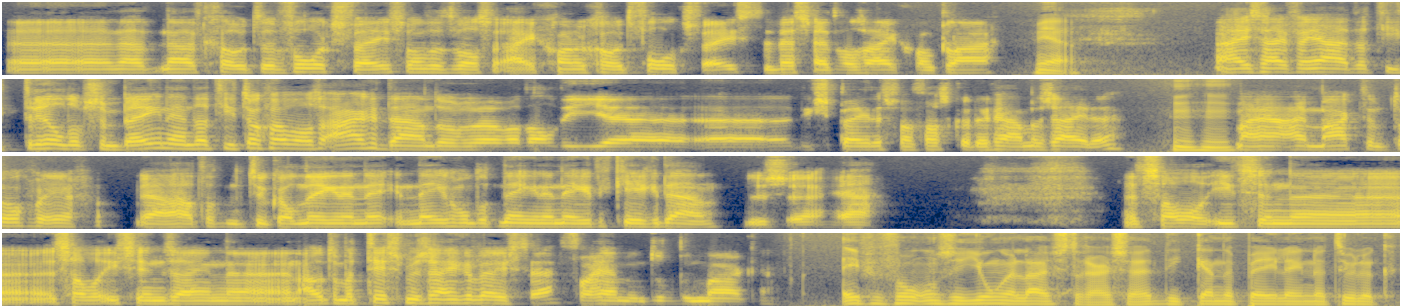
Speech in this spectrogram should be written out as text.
Na, na, het grote volksfeest. Want het was eigenlijk gewoon een groot volksfeest. De wedstrijd was eigenlijk gewoon klaar. Ja. Hij zei van ja, dat hij trilde op zijn benen. En dat hij toch wel was aangedaan door uh, wat al die, uh, die spelers van Vasco da Gama zeiden. Mm -hmm. Maar ja, hij maakte hem toch weer. Ja, hij had het natuurlijk al 99, 999 keer gedaan. Dus ja, het zal wel iets, een, uh, het zal wel iets in zijn uh, een automatisme zijn geweest hè, voor hem een doelpunt maken. Even voor onze jonge luisteraars, hè, die kennen Pelé natuurlijk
